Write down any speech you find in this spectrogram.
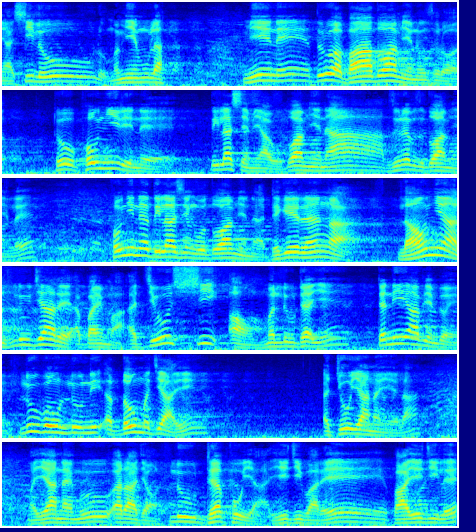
များရှိလို့လို့မမြင်ဘူးလား။မြင်တယ်သူတို့ကဘာသွားမြင်လို့ဆိုတော့တို့ဘုန်းကြီးတွေနဲ့သီလရှင်များကိုသွားမြင်တာဘယ်သူနဲ့ဘယ်သူသွားမြင်လဲဘုန်းကြီးနဲ့သီလရှင်ကိုသွားမြင်တာတကယ်တမ်းကလောင်းညလှူကြတဲ့အပိုင်းမှာအကျိုးရှိအောင်မလှူတတ်ရင်တနည်းအားဖြင့်ပြောရင်လှူပုံလှူနည်းအသုံးမကျရင်အကျိုးရနိုင်ရဲ့လား မရနိုင်ဘူးအဲ့ဒါကြောင့်လှူတတ်ဖို့ရအရေးကြီးပါတယ်။ဘာရေးကြီးလဲ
